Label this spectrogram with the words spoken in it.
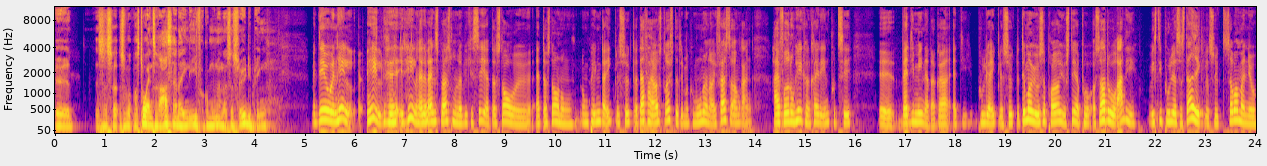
Øh, altså, så, så, så, hvor stor interesse er der egentlig i for kommunerne at så søge de penge? Men det er jo en helt, helt, et helt relevant spørgsmål, at vi kan se, at der står, øh, at der står nogle, nogle penge, der ikke bliver søgt. Og derfor har jeg også drøftet det med kommunerne, og i første omgang har jeg fået nogle helt konkrete input til, øh, hvad de mener, der gør, at de puljer ikke bliver søgt. Og det må vi jo så prøve at justere på. Og så er du ret i, hvis de puljer så stadig ikke bliver søgt, så må man jo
